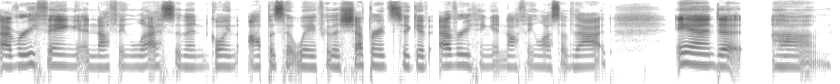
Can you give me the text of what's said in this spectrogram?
everything and nothing less, and then going the opposite way for the shepherds to give everything and nothing less of that. And uh, um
